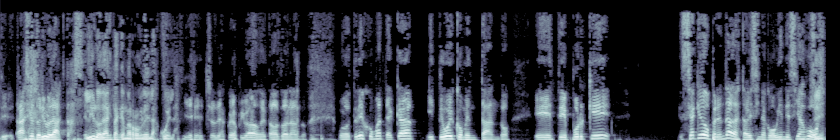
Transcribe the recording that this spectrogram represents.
libreta. ah, cierto, libro de actas. El libro de actas que me robé de la escuela. Bien hecho, de la escuela privada donde estamos hablando. Bueno, te dejo mate acá y te voy comentando. Este, porque se ha quedado prendada esta vecina, como bien decías vos, Sí.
